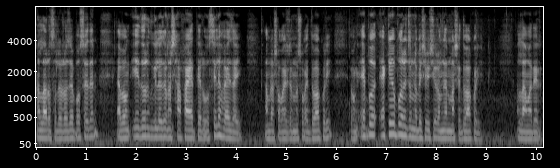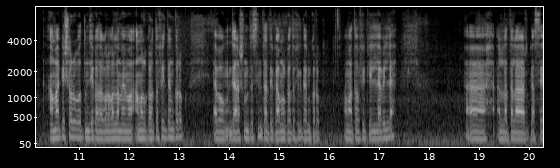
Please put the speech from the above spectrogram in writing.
আল্লাহ রসুলের রোজায় পৌঁছে দেন এবং এই দরুদগুলো যেন সাফায়াতের ওসিলে হয়ে যায়। আমরা সবার জন্য সবাই দোয়া করি এবং একে অপরের জন্য বেশি বেশি রমজান মাসে দোয়া করি। আল্লাহ আমাদের, আমাকে সর্বপ্রথম যে কথাগুলো বললাম আমল করা তৌফিক দান করুক এবং যারা শুনতেছেন তাদেরকে আমল করা তৌফিক দান করুক। আমা তৌফিক ইল্লা বিল্লাহ। আল্লাহ তালার কাছে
